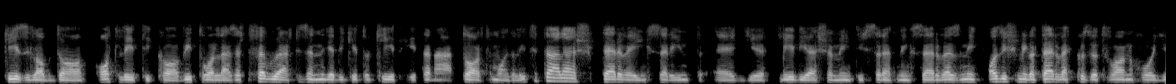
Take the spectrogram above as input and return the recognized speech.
kézilabda, atlétika, vitorlázás. Február 14-től két héten át tart majd a licitálás. Terveink szerint egy média eseményt is szeretnénk szervezni. Az is még a tervek között van, hogy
